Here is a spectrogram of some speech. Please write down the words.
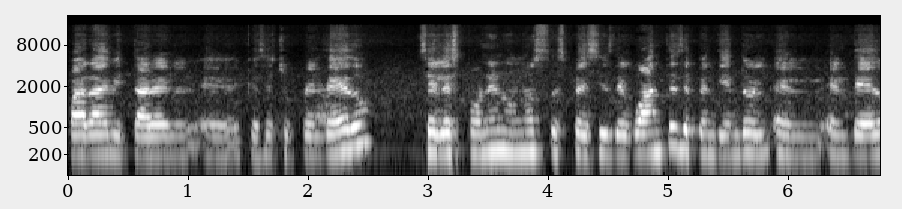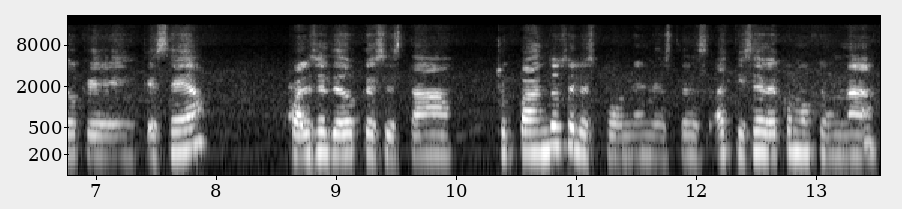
para evitar el, eh, que se chupe el dedo. Se les ponen unas especies de guantes dependiendo el, el, el dedo que, que sea, cuál es el dedo que se está chupando se les ponen estas, aquí se ve como que una,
